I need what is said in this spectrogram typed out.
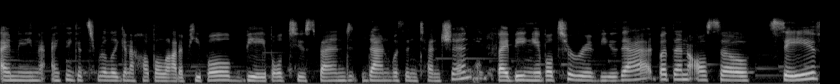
I mean, I think it's really going to help a lot of people be able to spend then with intention by being able to review that, but then also save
